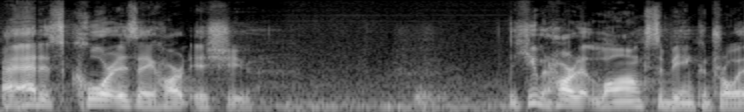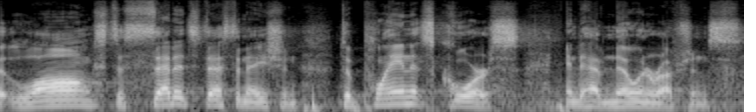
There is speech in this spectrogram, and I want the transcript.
at its core, is a heart issue. The human heart, it longs to be in control. It longs to set its destination, to plan its course, and to have no interruptions.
